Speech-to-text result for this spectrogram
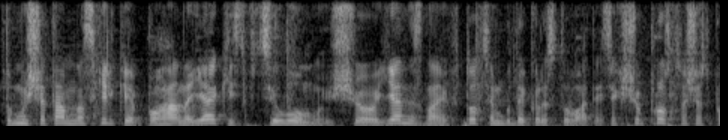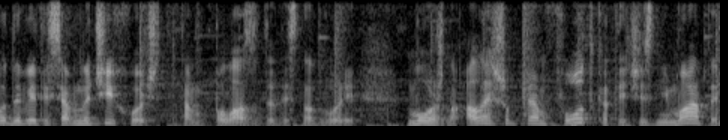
тому що там наскільки погана якість в цілому, що я не знаю, хто цим буде користуватись. Якщо просто щось подивитися вночі, хочете там полазити десь на дворі, можна, але щоб прям фоткати чи знімати.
